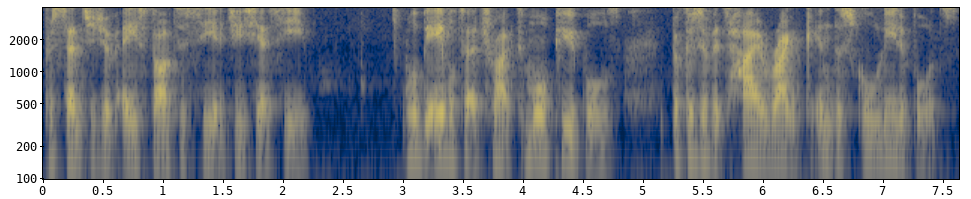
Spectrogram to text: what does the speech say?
percentage of A star to C at GCSE, will be able to attract more pupils because of its high rank in the school leaderboards.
